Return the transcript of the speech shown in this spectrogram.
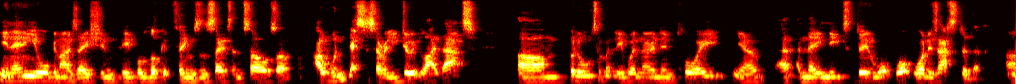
in any organization, people look at things and say to themselves, I, wouldn't necessarily do it like that. Um, but ultimately, when they're an employee, you know, and they need to do what, what, what is asked of them.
